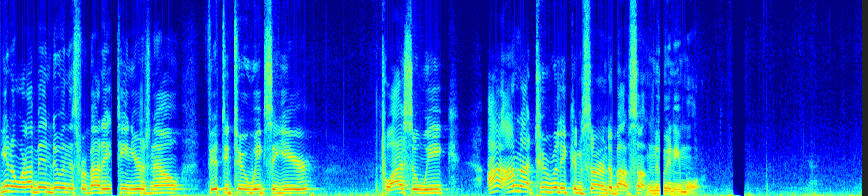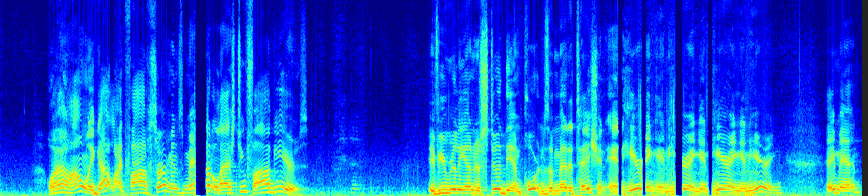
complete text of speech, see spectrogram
You know what? I've been doing this for about 18 years now, 52 weeks a year, twice a week. I, I'm not too really concerned about something new anymore. Well, I only got like five sermons. Man, that'll last you five years. If you really understood the importance of meditation and hearing and hearing and hearing and hearing, amen.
